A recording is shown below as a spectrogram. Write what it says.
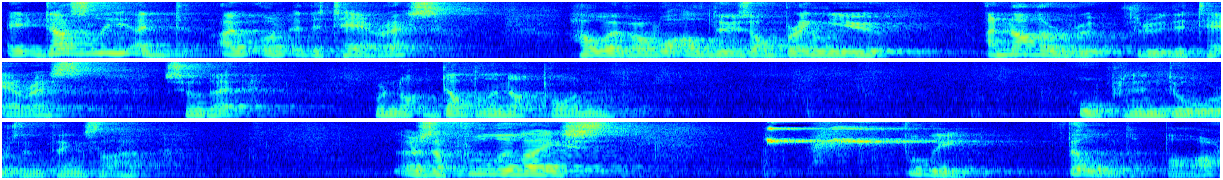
It does lead out onto the terrace. However, what I'll do is I'll bring you another route through the terrace so that we're not doubling up on opening doors and things like that. There's a fully licensed, fully filled bar.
